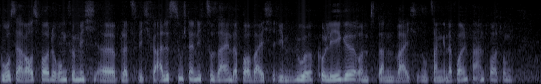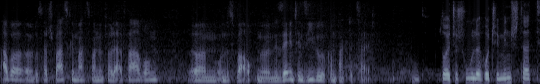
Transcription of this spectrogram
große Herausforderung für mich, äh, plötzlich für alles zuständig zu sein. Davor war ich eben nur Kollege und dann war ich sozusagen in der vollen Verantwortung. Aber das hat Spaß gemacht, es war eine tolle Erfahrung und es war auch eine, sehr intensive, kompakte Zeit. Und deutsche Schule, Ho Chi Minh Stadt,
